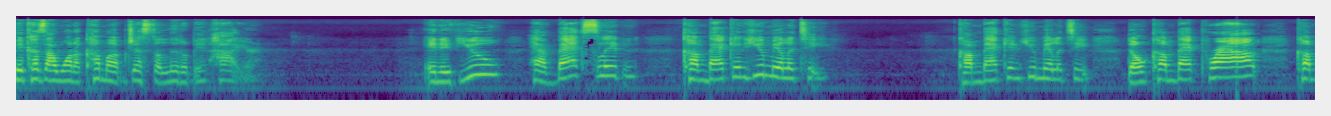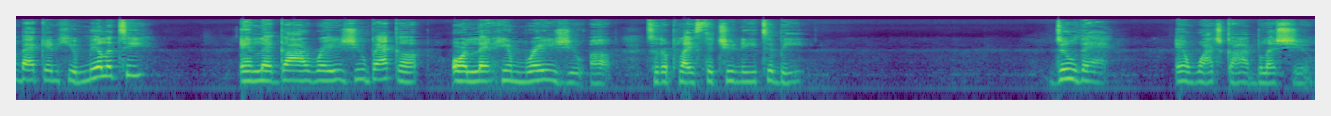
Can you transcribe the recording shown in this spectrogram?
because I want to come up just a little bit higher. And if you have backslidden, come back in humility. Come back in humility. Don't come back proud. Come back in humility and let God raise you back up or let Him raise you up to the place that you need to be. Do that and watch God bless you.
